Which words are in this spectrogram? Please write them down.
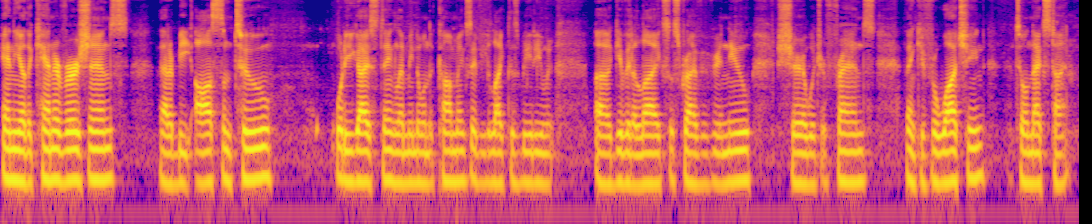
any other Kenner versions. That'd be awesome too. What do you guys think? Let me know in the comments. If you like this video, uh, give it a like, subscribe if you're new, share it with your friends. Thank you for watching. Until next time.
